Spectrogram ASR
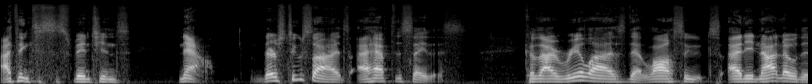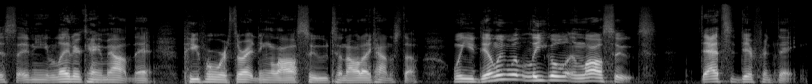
I think the suspensions. Now, there's two sides. I have to say this because I realized that lawsuits. I did not know this, and it later came out that people were threatening lawsuits and all that kind of stuff. When you're dealing with legal and lawsuits, that's a different thing.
